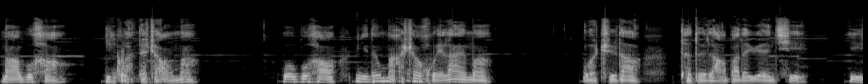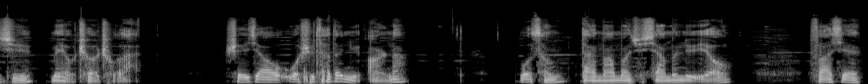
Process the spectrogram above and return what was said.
妈不好，你管得着吗？我不好，你能马上回来吗？”我知道他对老爸的怨气一直没有撤出来。谁叫我是他的女儿呢？我曾带妈妈去厦门旅游，发现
